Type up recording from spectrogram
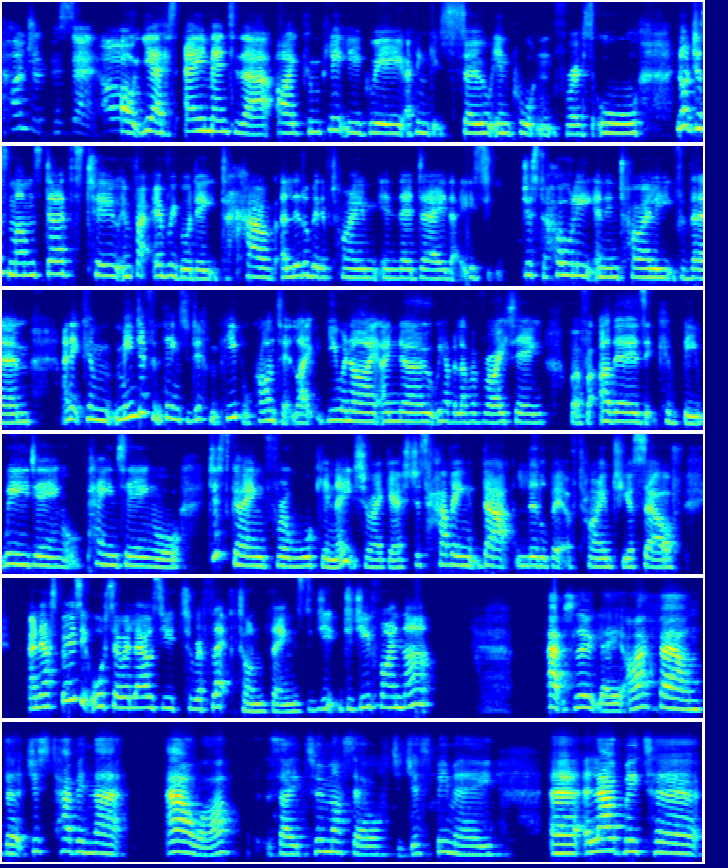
Hundred percent. Oh. oh yes, amen to that. I completely agree. I think it's so important for us all, not just mums, dads too. In fact, everybody to have a little bit of time in their day that is just wholly and entirely for them. And it can mean different things to different people, can't it? Like you and I, I know we have a love of writing, but for others, it could be reading or painting or just going for a walk in nature, I guess, just having that little bit of time to yourself and I suppose it also allows you to reflect on things. Did you did you find that? Absolutely. I found that just having that hour, say to myself, to just be me, uh, allowed me to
